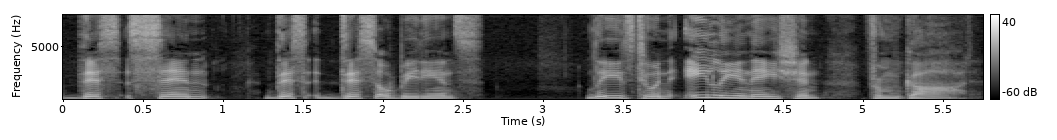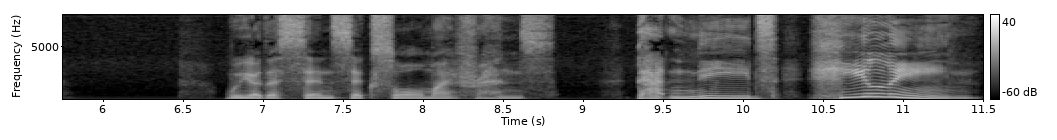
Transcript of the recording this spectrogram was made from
This sin, this disobedience, leads to an alienation from God. We are the sin sick soul, my friends, that needs healing.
